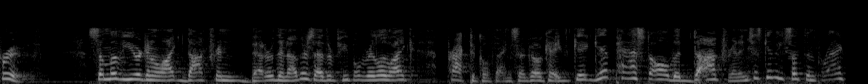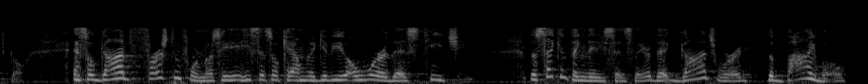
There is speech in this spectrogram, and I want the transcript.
truth. Some of you are going to like doctrine better than others. Other people really like practical things. So go, okay, get, get past all the doctrine and just give me something practical. And so, God, first and foremost, he, he says, okay, I'm going to give you a word that's teaching. The second thing that he says there, that God's word, the Bible,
